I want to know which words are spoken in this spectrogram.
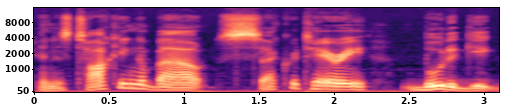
and it's talking about Secretary Buttigieg,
